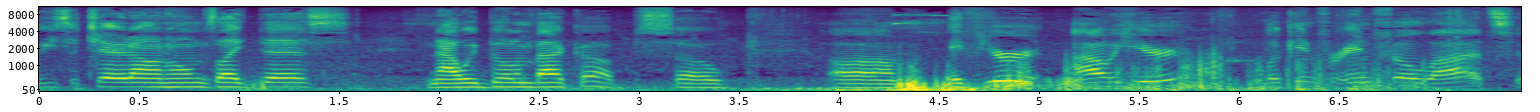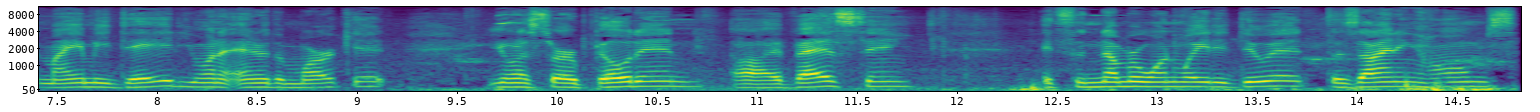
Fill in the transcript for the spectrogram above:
We used to tear down homes like this. Now we build them back up. So um, if you're out here looking for infill lots in Miami-Dade, you want to enter the market, you want to start building, uh, investing, it's the number one way to do it. Designing homes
